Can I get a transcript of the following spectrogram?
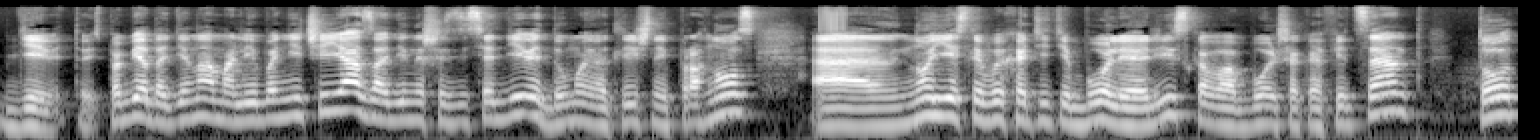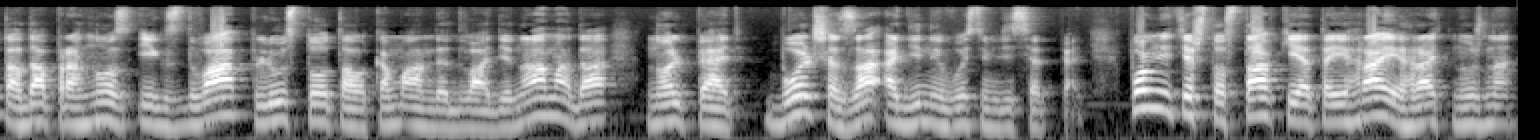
9. То есть победа Динамо либо ничья за 1.69, думаю, отличный прогноз. Э, но если вы хотите более рисково, больше коэффициент, то тогда прогноз x2 плюс тотал команды 2 Динамо да, 0,5 больше за 1,85. Помните, что ставки это игра, играть нужно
